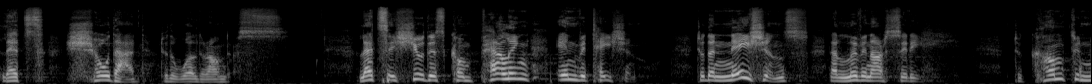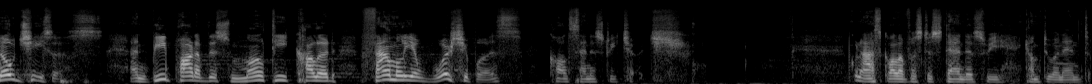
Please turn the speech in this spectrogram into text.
Let's show that to the world around us. Let's issue this compelling invitation to the nations that live in our city to come to know Jesus and be part of this multicolored family of worshipers called Centre Street Church. I'm going to ask all of us to stand as we come to an end.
